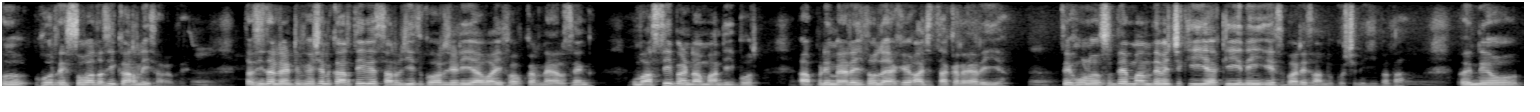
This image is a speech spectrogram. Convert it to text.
ਉਹ- ਹੋਰ ਇਸ ਤੋਂ ਬਾਅਦ ਅਸੀਂ ਕਰ ਨਹੀਂ ਸਕਦੇ। ਤਾਂ ਅਸੀਂ ਤਾਂ ਆਇਡੈਂਟੀਫਿਕੇਸ਼ਨ ਕਰਤੀ ਵੀ ਸਰਬਜੀਤ ਕੌਰ ਜਿਹੜੀ ਆ ਵਾਈਫ ਆਫ ਕਰਨੈਲ ਸਿੰਘ। ਵਾਸੀ ਪਿੰਡਾ ਮਾਨੀਪੁਰ। ਆਪਣੀ ਮੈਰਿਜ ਤੋਂ ਲੈ ਕੇ ਅੱਜ ਤੱਕ ਰਹਿ ਰਹੀ ਆ। ਹਾਂ ਤੇ ਹੁਣ ਉਸ ਦੇ ਮਨ ਦੇ ਵਿੱਚ ਕੀ ਆ, ਕੀ ਨਹੀਂ, ਇਸ ਬਾਰੇ ਸਾਨੂੰ ਕੁਝ ਨਹੀਂ ਜੀ ਪਤਾ। ਇਹਨੇ ਉਹ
